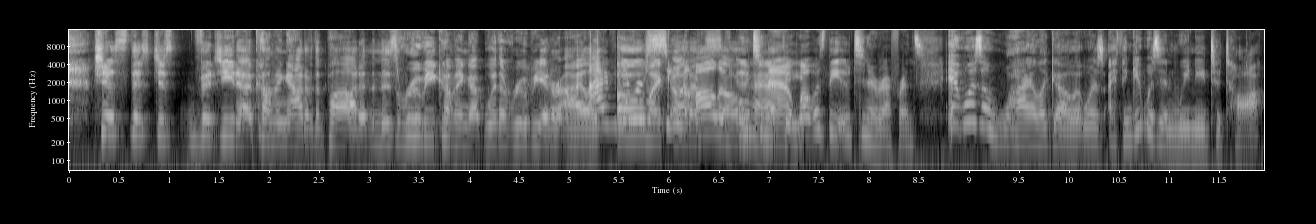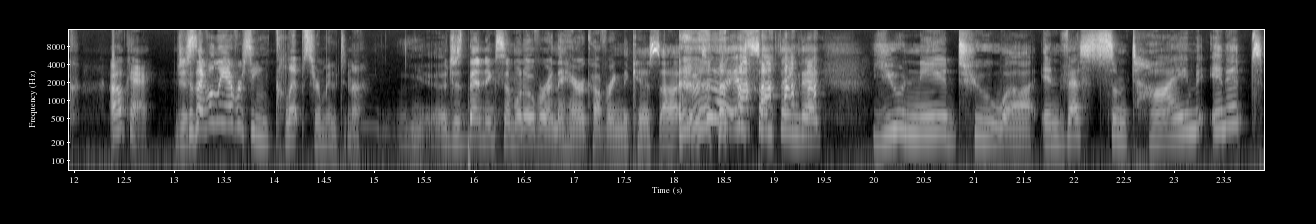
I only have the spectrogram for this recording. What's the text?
just this, just Vegeta coming out of the pod, and then this Ruby coming up with a ruby in her eye. Like, I've never oh my seen god, I'm all so of Utena. happy. What was the Utena reference? It was a while ago. It was, I think it was in We Need to Talk. Okay. Just- Because I've only ever seen clips from Utena. Yeah, just bending someone over and the hair covering the kiss. Uh, is something that you need to uh, invest some time in it.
